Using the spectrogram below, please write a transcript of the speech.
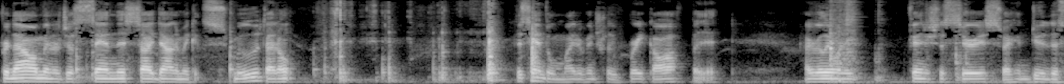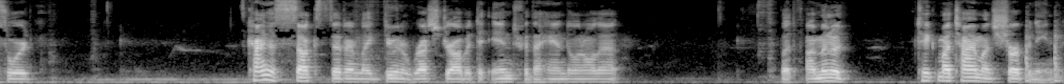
For now, I'm gonna just sand this side down and make it smooth. I don't this handle might eventually break off, but it, I really want to finish this series so I can do the sword. It kind of sucks that I'm like doing a rush job at the end for the handle and all that. But I'm going to take my time on sharpening.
